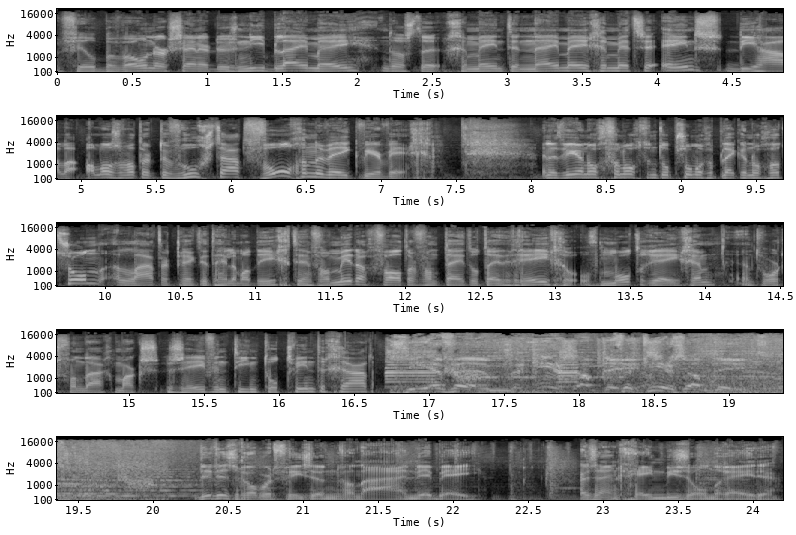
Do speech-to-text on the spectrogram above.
Veel bewoners zijn er dus niet blij mee. Dat is de gemeente Nijmegen met ze eens. Die halen alles wat er te vroeg staat volgende week weer weg. En het weer nog vanochtend op sommige plekken nog wat zon. Later trekt het helemaal dicht. En vanmiddag valt er van tijd tot tijd regen of motregen. Het wordt vandaag max 17 tot 20 graden. ZFM, verkeersupdate. verkeersupdate. Dit is Robert Vriesen van de ANWB. Er zijn geen bijzonderheden.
